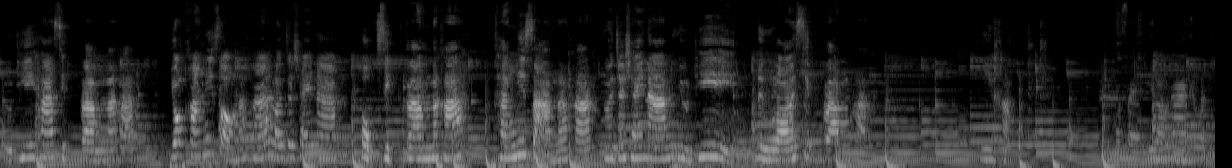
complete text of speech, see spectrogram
อยู่ที่ 50 กรัมนะคะ ยกครั้งที่ 2 นะคะ เราจะใช้น้ำ60 กรัมนะคะ ครั้งที่ 3 นะคะ โดยจะใช้น้ำอยู่ที่ 110 กรัมค่ะ นี่ค่ะ กาแฟที่เราได้ในวันนี้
